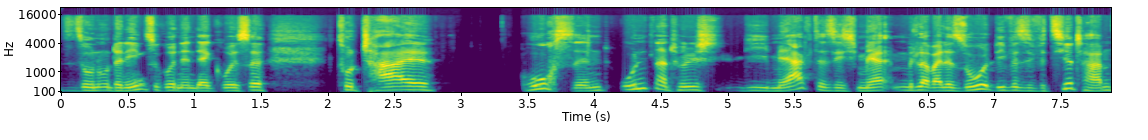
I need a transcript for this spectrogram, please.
so ein Unternehmen zu gründen in der Größe total hoch sind und natürlich die Märkte sich mehr, mittlerweile so diversifiziert haben,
